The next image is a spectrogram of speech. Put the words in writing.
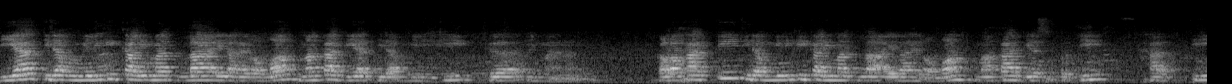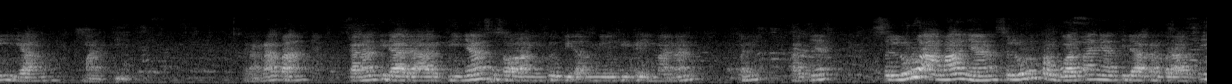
dia tidak memiliki kalimat la ilaha illallah maka dia tidak memiliki keimanan. Kalau hati tidak memiliki kalimat la ilaha illallah maka dia seperti hati yang mati. Karena apa? Karena tidak ada artinya seseorang itu tidak memiliki keimanan. Artinya seluruh amalnya, seluruh perbuatannya tidak akan berarti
